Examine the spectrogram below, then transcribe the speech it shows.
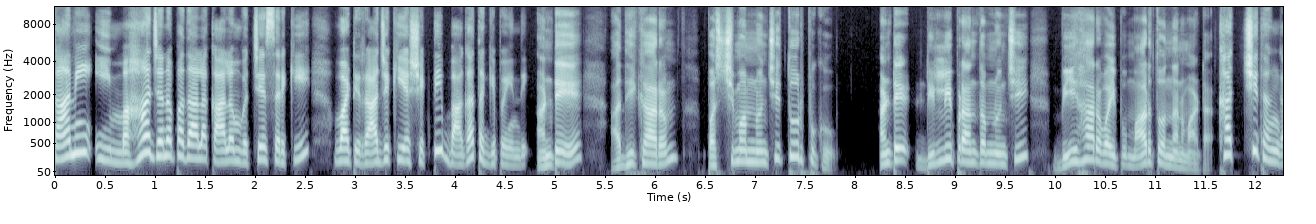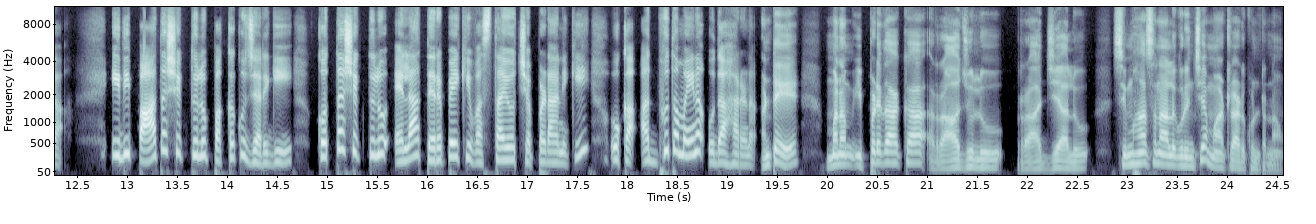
కానీ ఈ మహాజనపదాల కాలం వచ్చేసరికి వాటి రాజకీయ శక్తి బాగా తగ్గిపోయింది. అంటే అధికారం పశ్చిమం నుంచి తూర్పుకు అంటే ఢిల్లీ ప్రాంతం నుంచి బీహార్ వైపు మారుతోందన్నమాట. ఖచ్చితంగా. ఇది పాత శక్తులు పక్కకు జరిగి కొత్త శక్తులు ఎలా తెరపేకి వస్తాయో చెప్పడానికి ఒక అద్భుతమైన ఉదాహరణ. అంటే మనం ఇప్పటిదాకా రాజులు రాజ్యాలు సింహాసనాల గురించే మాట్లాడుకుంటున్నాం.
